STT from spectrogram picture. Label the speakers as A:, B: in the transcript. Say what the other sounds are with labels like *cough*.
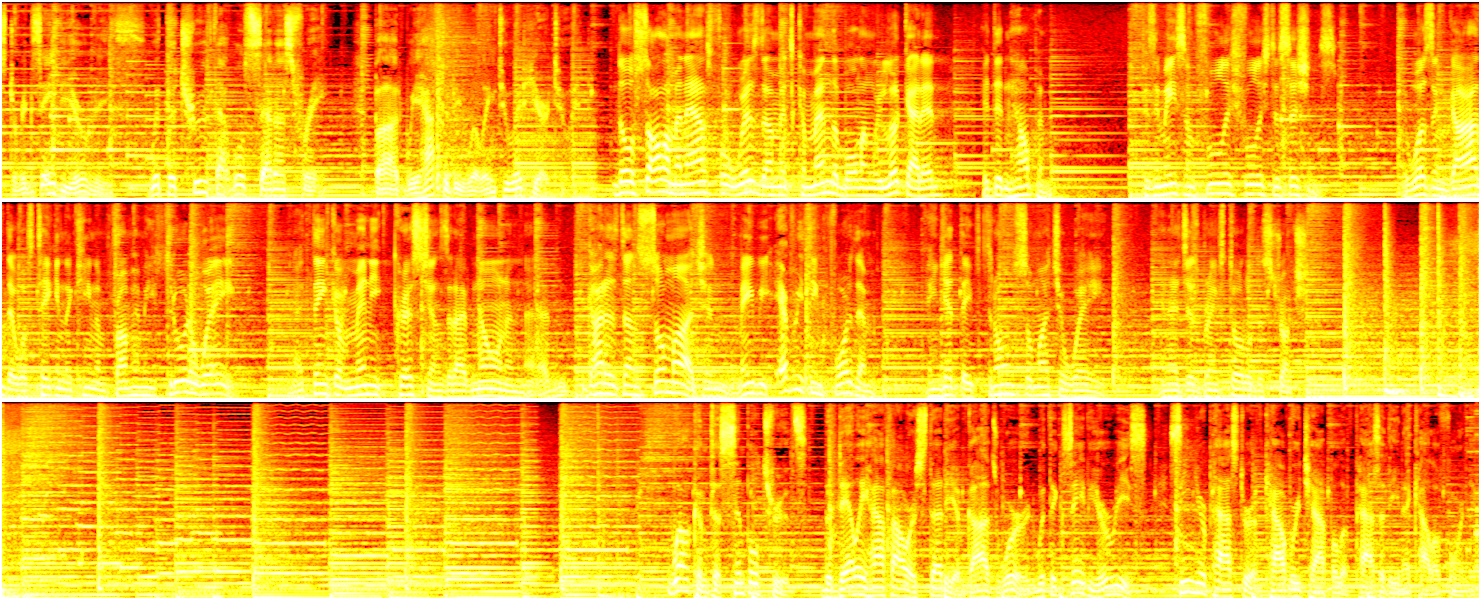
A: Pastor Xavier Reese with the truth that will set us free. But we have to be willing to adhere to it.
B: Though Solomon asked for wisdom, it's commendable, and we look at it, it didn't help him. Because he made some foolish, foolish decisions. It wasn't God that was taking the kingdom from him, he threw it away. And I think of many Christians that I've known, and uh, God has done so much and maybe everything for them, and yet they've thrown so much away, and it just brings total destruction.
A: Welcome to Simple Truths, the daily half hour study of God's Word with Xavier Reese, Senior Pastor of Calvary Chapel of Pasadena, California.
